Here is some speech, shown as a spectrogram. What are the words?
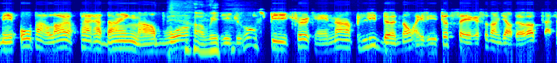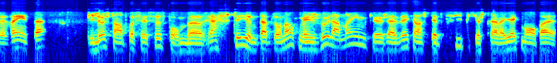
mes haut-parleurs paradigme en bois, ah des gros speakers qui ont un ampli de noms. J'ai tout serré ça dans le garde-robe, ça fait 20 ans. Puis là, j'étais en processus pour me racheter une table tournante, mais je veux la même que j'avais quand j'étais petit puis que je travaillais avec mon père.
